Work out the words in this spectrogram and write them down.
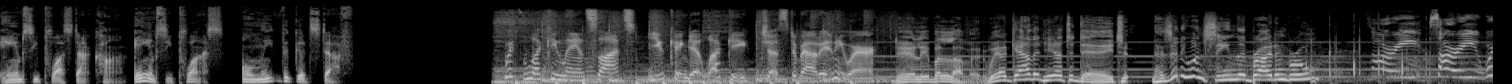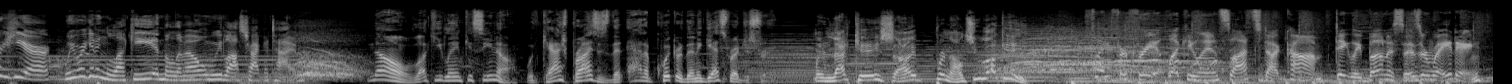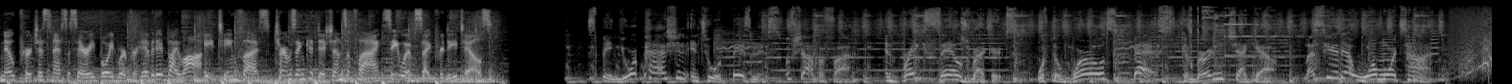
amcplus.com. AMC Plus, only the good stuff. With Lucky Land slots, you can get lucky just about anywhere. Dearly beloved, we are gathered here today to. Has anyone seen the bride and groom? Sorry, sorry, we're here. We were getting lucky in the limo and we lost track of time. No, Lucky Land Casino, with cash prizes that add up quicker than a guest registry. In that case, I pronounce you lucky. Play for free at LuckyLandSlots.com. Daily bonuses are waiting. No purchase necessary. Void where prohibited by law. 18 plus. Terms and conditions apply. See website for details. Spin your passion into a business with Shopify and break sales records with the world's best converting checkout. Let's hear that one more time.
